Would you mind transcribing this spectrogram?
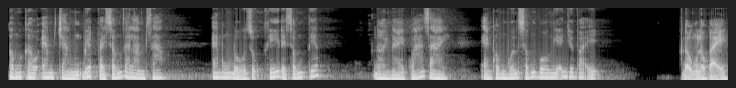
Không có cậu, em chẳng biết phải sống ra làm sao. Em không đủ dụng khí để sống tiếp. Đời này quá dài, Em không muốn sống vô nghĩa như vậy. Đúng lúc ấy,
